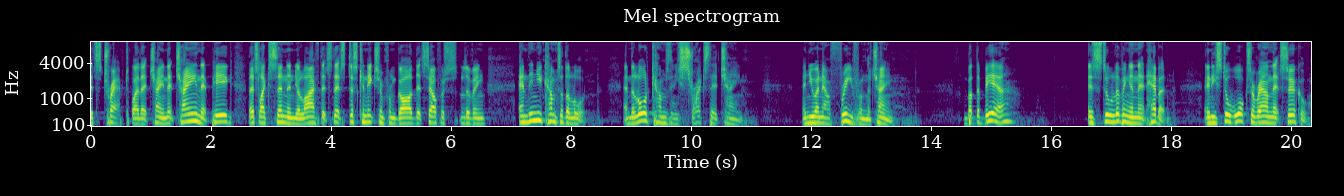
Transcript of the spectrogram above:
It's trapped by that chain. That chain, that peg, that's like sin in your life. That's, that's disconnection from God, that's selfish living. And then you come to the Lord. And the Lord comes and He strikes that chain. And you are now free from the chain. But the bear is still living in that habit. And he still walks around that circle.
